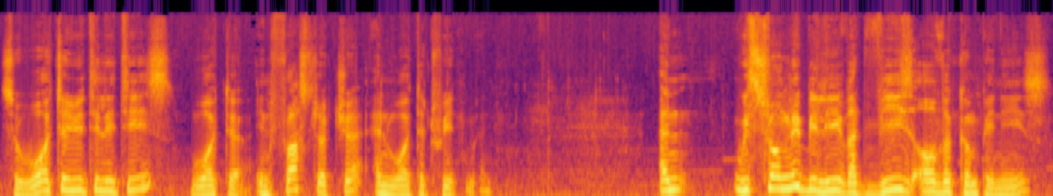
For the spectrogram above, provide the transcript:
So water utilities, water infrastructure, and water treatment. And we strongly believe that these other companies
